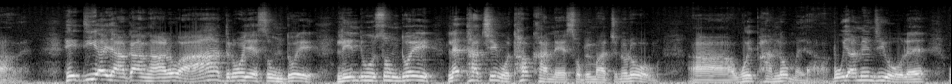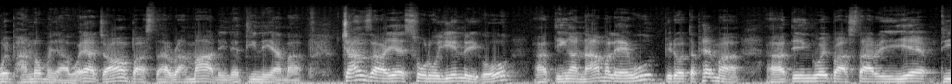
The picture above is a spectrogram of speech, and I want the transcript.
မှာပဲ ဟေးဒီအရာကငါတို့ဟာတို့ရဲ့စုံတွေးလင်းတူစုံတွေးလက်ထပ်ချင်းကိုထောက်ခံနေဆိုပြီးမှကျွန်တော်တို့အာဝေဖန်လို့မရဘူးပိုရမင်းကြီးကိုလည်းဝေဖန်လို့မရဘူးအဲအကြောင်းပါစတာရာမာအနေနဲ့ဒီနေရာမှာကျန်းစာရဲ့ဆိုလိုရင်းတွေကိုအာတင်းကနားမလဲဘူးပြီးတော့တစ်ဖက်မှာအာတင်းကိုပါစတာရဲ့ဒီ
